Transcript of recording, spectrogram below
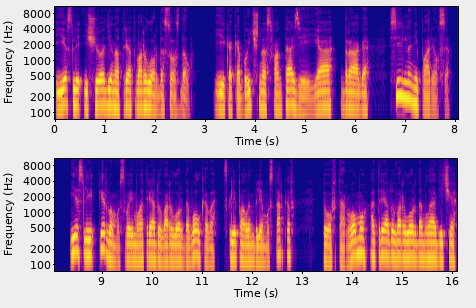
Если еще один отряд варлорда создал. И, как обычно, с фантазией я, Драга, сильно не парился. Если первому своему отряду варлорда Волкова склепал эмблему Старков, то второму отряду варлорда Младича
